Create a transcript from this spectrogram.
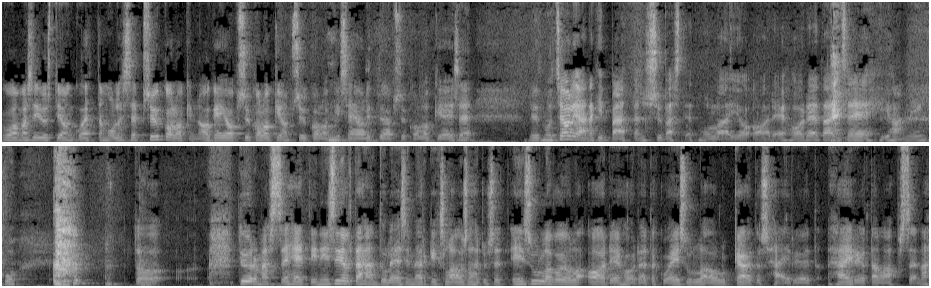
huomasin just jonkun, että mulle se psykologi, no okei, joo, psykologi on psykologi, se oli työpsykologi, ei se nyt, mutta se oli ainakin päättänyt syvästi, että mulla ei ole ADHD, että se ihan niin kuin, to, tyrmäs se heti, niin siltähän tuli esimerkiksi lausahdus, että ei sulla voi olla ADHD, kun ei sulla ollut käytöshäiriöitä häiriötä lapsena.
